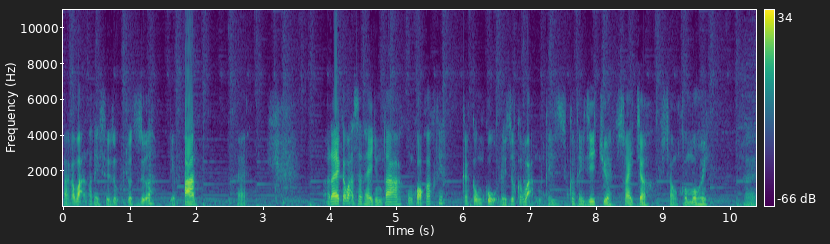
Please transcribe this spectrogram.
Và các bạn có thể sử dụng chuột giữa để pan. Đấy. Ở đây các bạn sẽ thấy chúng ta cũng có các thiết các công cụ để giúp các bạn cái, có thể di chuyển xoay trở trong khung mô hình. Đấy.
